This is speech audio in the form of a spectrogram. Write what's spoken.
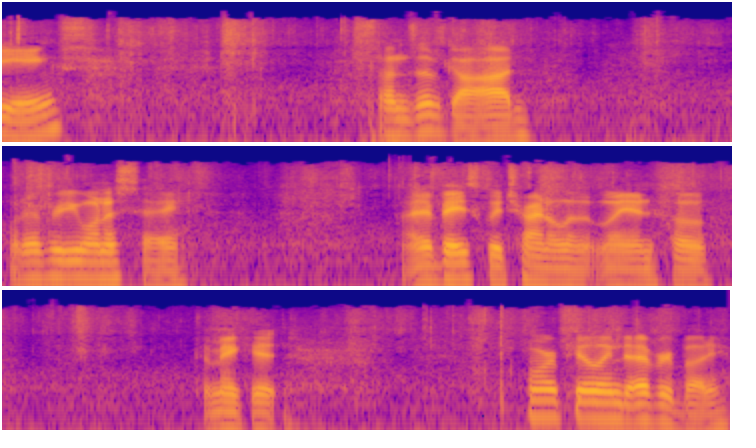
beings, sons of God, whatever you want to say, I'm basically trying to limit my info to make it more appealing to everybody.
